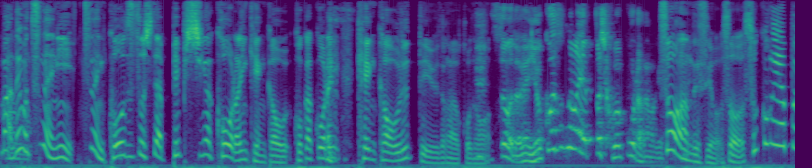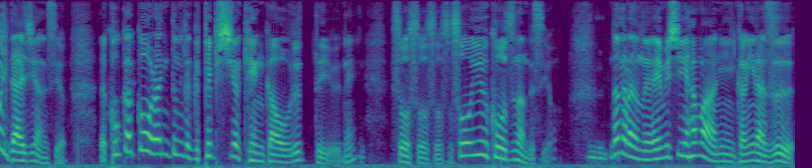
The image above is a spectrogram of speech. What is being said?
まあでも常に、常に構図としては、ペプシがコーラに喧嘩を、コカ・コーラに 喧嘩を売るっていうのが、このない。、そうだね。横綱はやっぱしコカ・コーラなわけそうなんでですよ。そう。そこがやっぱり大事なんですよ。コカ・コーラにとにかくペプシが喧嘩を売るっていうね。そうそうそうそう。そういう構図なんですよ。うんだからね、MC ハマーに限らず、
